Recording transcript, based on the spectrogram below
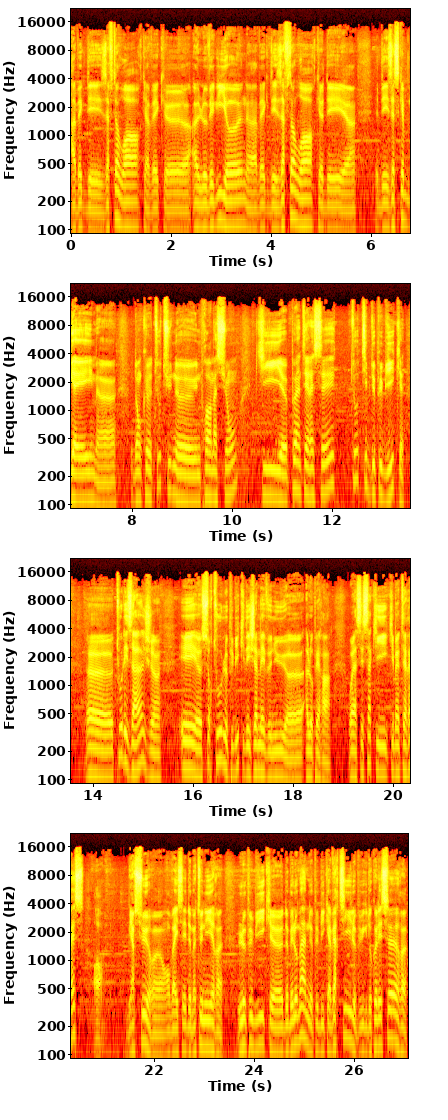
Avec des afterwork, avec un lever avec des afterwork, des des escape games, donc toute une, une programmation qui peut intéresser tout type de public, tous les âges et euh, surtout le public qui n'est jamais venu euh, à l'opéra. Voilà, c'est ça qui, m'intéresse. Oh, Bien sûr, euh, on va essayer de maintenir le public euh, de mélomanes, le public averti, le public de connaisseurs.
